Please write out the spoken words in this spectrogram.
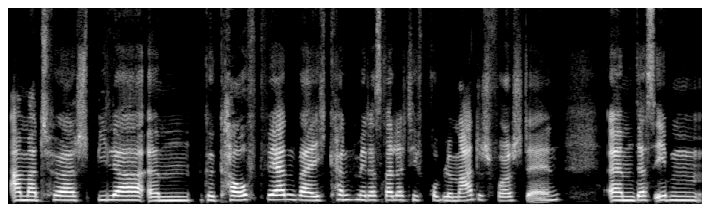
Amateurspieler ähm, gekauft werden, weil ich könnte mir das relativ problematisch vorstellen, ähm, dass eben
